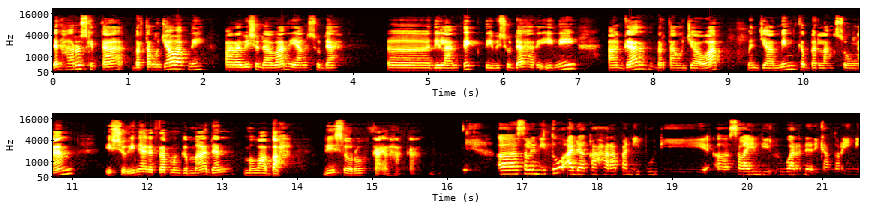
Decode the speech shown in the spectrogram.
dan harus kita bertanggung jawab nih para wisudawan yang sudah uh, dilantik di wisuda hari ini agar bertanggung jawab menjamin keberlangsungan isu ini agar tetap menggema dan mewabah di seluruh KLHK. Uh, selain itu, adakah harapan Ibu di uh, selain di luar dari kantor ini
